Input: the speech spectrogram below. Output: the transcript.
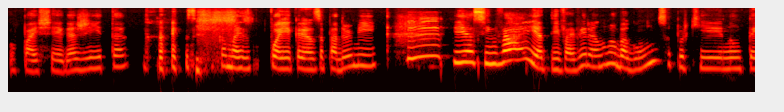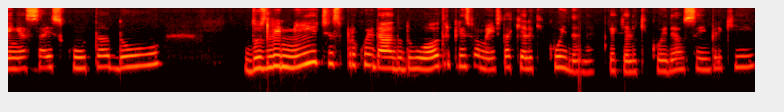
o pai chega, agita, fica mais põe a criança para dormir. E assim vai, e vai virando uma bagunça, porque não tem essa escuta do dos limites para o cuidado do outro principalmente daquele que cuida, né? Porque aquele que cuida é sempre que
